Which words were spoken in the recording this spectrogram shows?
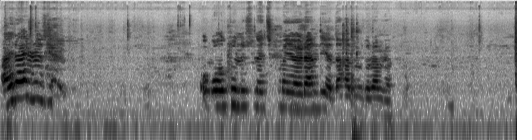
Hayır hayır Rüzgar. O koltuğun üstüne çıkmayı öğrendi ya daha durduramıyor. Elimi şöyle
